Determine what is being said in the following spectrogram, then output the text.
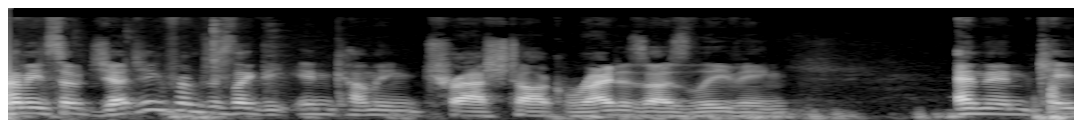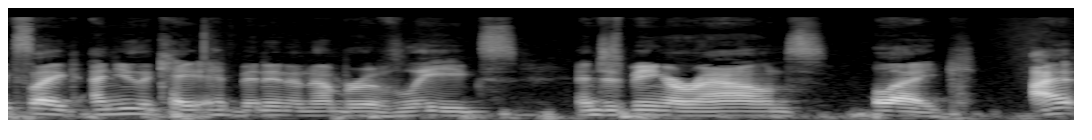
I mean, so judging from just like the incoming trash talk right as I was leaving, and then Kate's like, I knew that Kate had been in a number of leagues and just being around, like, I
